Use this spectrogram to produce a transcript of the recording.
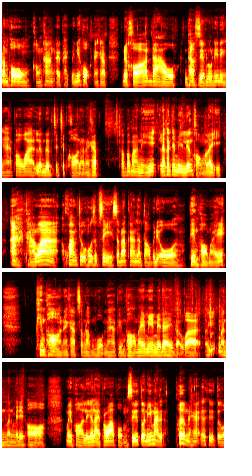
ลำโพงของทาง iPad mini 6 นะครับ เดี๋ยวขอดาวดาวเสียงลงนิดหนึ่งฮะเพราะว่าเริ่มเริ่มจะเจ็บคอแล้วนะครับ ก็ประมาณนี้แล้วก็จะมีเรื่องของอะไรอีกอะถามว่าความจุ 64สำหรับการตัดต่อวิดีโอเพียงพอไหม เพียงพอนะครับสำหรับผมนะฮะเพียงพอไม่ไม่ไม่ได้แบบว่าเฮ้ยมันมันไม่ได้พอไม่พอหรืออะไร เพราะว่าผมซื้อตัวนี้มาเพิ่มนะฮะก็คือตัว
